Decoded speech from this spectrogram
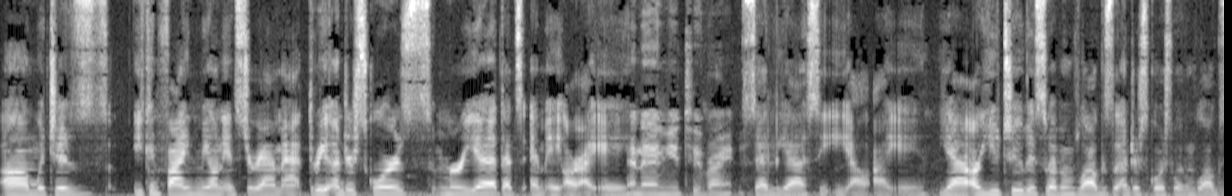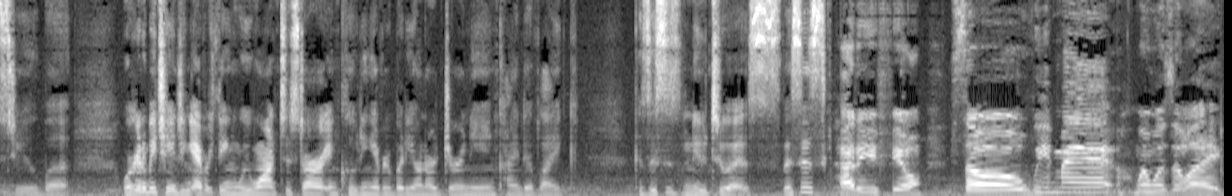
um, which is you can find me on Instagram at three underscores Maria. That's M A R I A. And then YouTube, right? Celia C E L I A. Yeah, our YouTube is Sweven Vlogs, the underscore Sweven Vlogs too. But we're gonna be changing everything. We want to start including everybody on our journey and kind of like, cause this is new to us. This is How do you feel? So we met. When was it? Like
